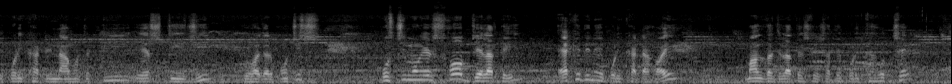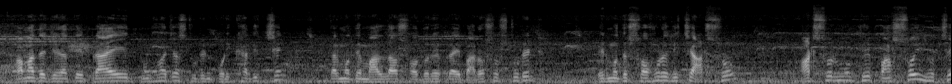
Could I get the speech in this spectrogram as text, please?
এই পরীক্ষাটির নাম হচ্ছে টিএসটিজি দু হাজার পঁচিশ। পশ্চিমবঙ্গের সব জেলাতেই একই দিনে পরীক্ষাটা হয়। মালদা জেলাতে সেই সাথে পরীক্ষা হচ্ছে। আমাদের জেলাতে প্রায় দু হাজার স্টুডেন্ট পরীক্ষা দিচ্ছে। তার মধ্যে মালদা সদরে প্রায় বারোশো স্টুডেন্ট এর মধ্যে শহরে দিচ্ছে আটশো। আটশোর মধ্যে পাঁচশোই হচ্ছে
